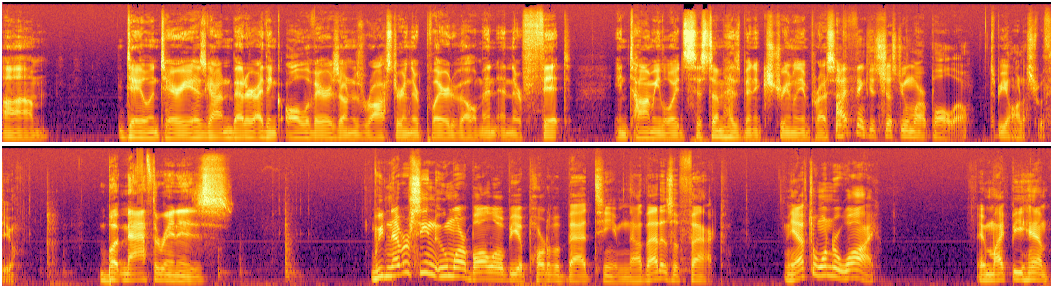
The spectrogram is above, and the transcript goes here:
um, Dalen Terry has gotten better. I think all of Arizona's roster and their player development and their fit in Tommy Lloyd's system has been extremely impressive. I think it's just Oumar Ballo, to be honest with you. But Mathurin is We've never seen Oumar Ballo be a part of a bad team. Now that is a fact. And you have to wonder why. It might be him.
